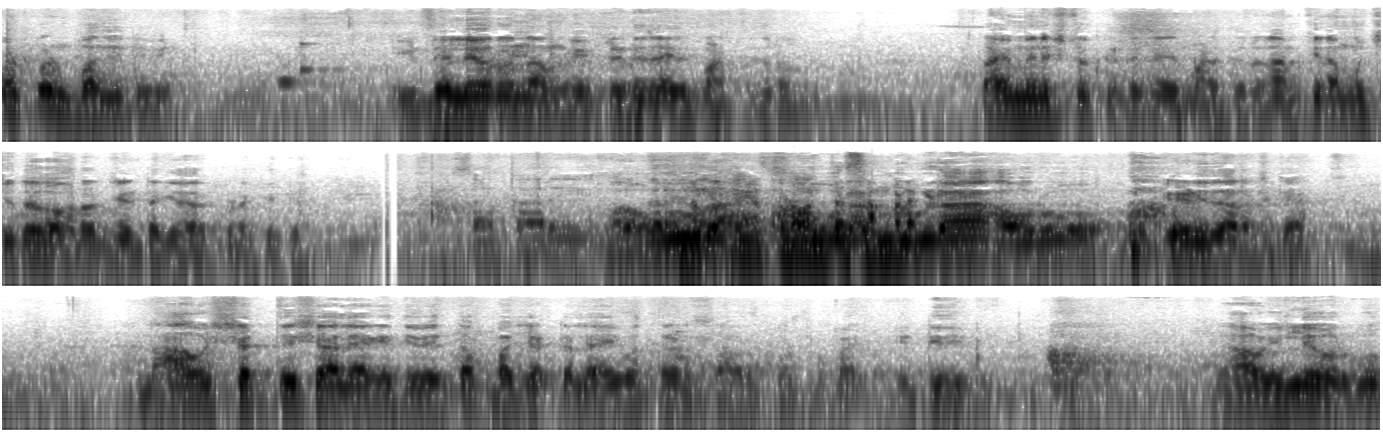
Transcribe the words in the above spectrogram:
ಕೊಟ್ಕೊಂಡು ಬಂದಿದ್ದೀವಿ. ಈಗ ಡೆಲಿವರು ನಮಗೆ ಕ್ರಿಟಿಸೈಸ್ ಮಾಡ್ತಿದ್ರು. ಪ್ರೈಮ್ ಮಿನಿಸ್ಟರ್ ಕ್ರಿಟಿಸೈಸ್ ಮಾಡ್ತಿದ್ರು. ನಮ್ಕಿಂತ ಮುಂಚಿತವಾಗಿ ಅವ್ರು ಅರ್ಜೆಂಟ್ ಆಗಿದ್ದಾರೆ ಕೊಡಕ್ಕಿದ್ದಾರೆ ಕೂಡ ಅವರು ಹೇಳಿದ್ದಾರೆ ಅಷ್ಟೇ. ನಾವು ಶಕ್ತಿಶಾಲಿಯಾಗಿದ್ದೀವಿ ಅಂತ ಬಜೆಟ್ ಅಲ್ಲಿ ಐವತ್ತೆರಡು ಸಾವಿರ ಕೋಟಿ ರೂಪಾಯಿ ಇಟ್ಟಿದ್ದೀವಿ. ನಾವು ಇಲ್ಲಿವರೆಗೂ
